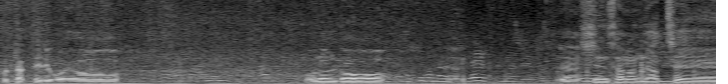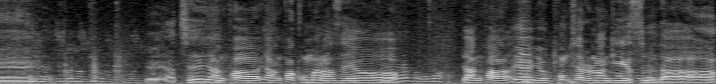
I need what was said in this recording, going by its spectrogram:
부탁드리고요. 오늘도 예, 예, 신선한 야채에 예, 야채 양파 양파 고만하세요. 양파 예, 요 통째로 남기겠습니다.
